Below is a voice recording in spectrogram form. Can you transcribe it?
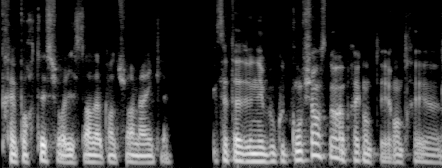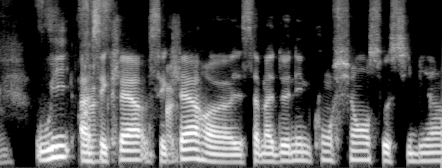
très porté sur l'histoire de la peinture américaine. Ça t'a donné beaucoup de confiance, non, après, quand tu es rentré euh? Oui, ah, c'est clair, c'est clair. Euh, ça m'a donné une confiance aussi bien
